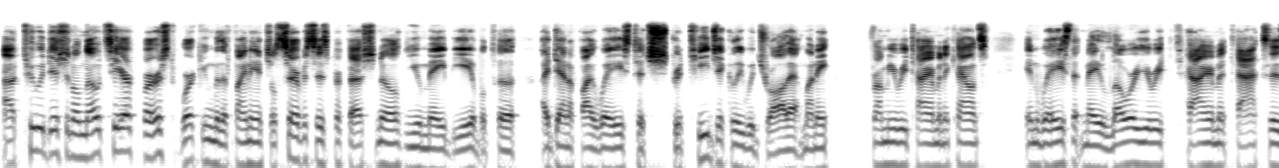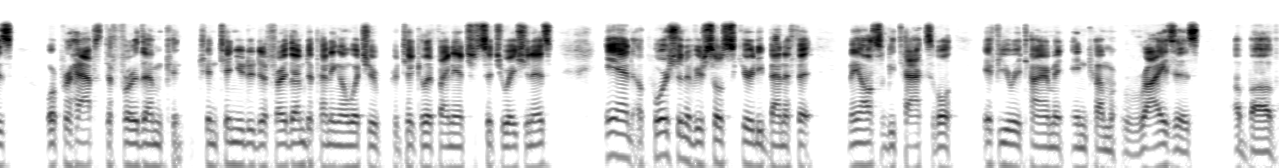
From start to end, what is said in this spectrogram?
Uh, two additional notes here. First, working with a financial services professional, you may be able to identify ways to strategically withdraw that money from your retirement accounts in ways that may lower your retirement taxes or perhaps defer them, con- continue to defer them depending on what your particular financial situation is. And a portion of your Social Security benefit may also be taxable if your retirement income rises above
